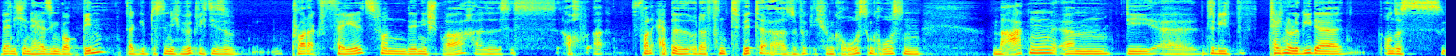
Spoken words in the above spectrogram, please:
wenn ich in Helsingborg bin. Da gibt es nämlich wirklich diese Product Fails, von denen ich sprach. Also es ist auch äh, von Apple oder von Twitter, also wirklich von großen, großen Marken, ähm, die äh, so die Technologie der unseres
